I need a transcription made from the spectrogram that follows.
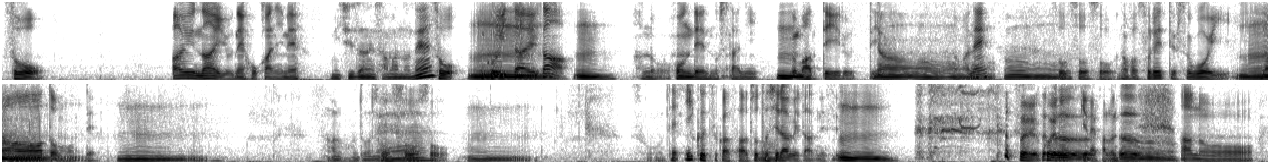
そう。ああいうないよね他にね。道真様のね。そう。うんご遺体がうんあの本殿の下に埋まっているっていうのがね、うんそうそうそう。なんかそれってすごいなあと思って、うん。なるほどね。そうそうそう。うん。そうでいくつかさちょっと調べたんですうよ、ん。うん。そういうこういうの好きだからね、うん。うん。あのー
